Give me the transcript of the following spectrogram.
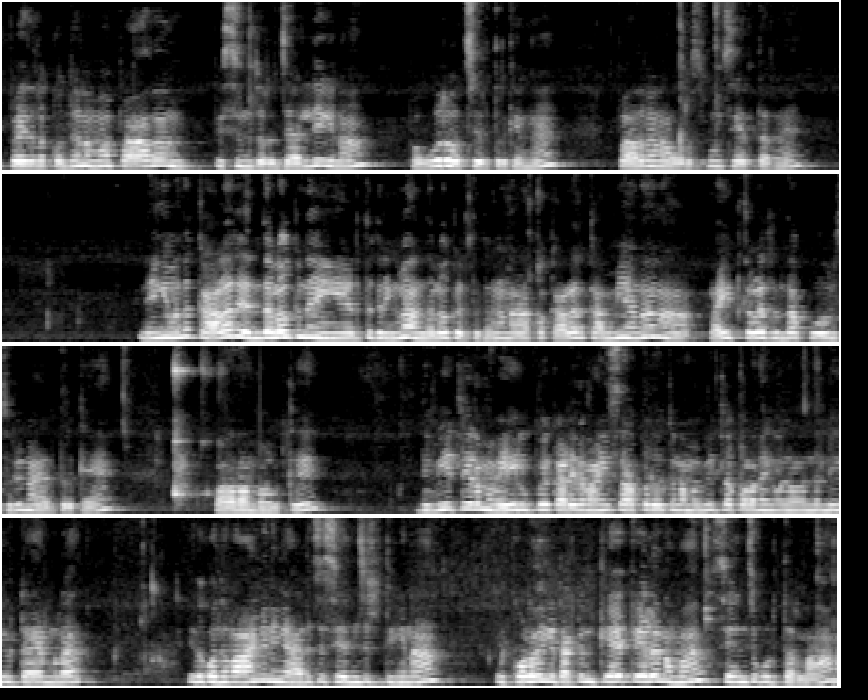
இப்போ இதில் கொஞ்சம் நம்ம பாதாம் பிசிஞ்சோட ஜல்லினா இப்போ ஊற வச்சு எடுத்துருக்கேங்க. இப்போ அதில் நான் ஒரு ஸ்பூன் சேர்த்துட்றேன் நீங்கள் வந்து கலர் எந்த அளவுக்கு நீங்கள் எடுத்துக்கிறீங்களோ அந்த அளவுக்கு எடுத்துக்கோங்க. நான் இப்போ கலர் கம்மியாக நான் லைட் கலர் இருந்தால் போதும்னு சொல்லி நான் எடுத்திருக்கேன். பாதாம் பாலுக்கு. இது வீட்லேயே நம்ம வெயிலுக்கு போய் கடையில் வாங்கி சாப்பிட்றதுக்கு நம்ம வீட்டில் குழந்தைங்களுக்கு வந்து லீவ் டைமில் இது கொஞ்சம் வாங்கி நீங்கள் அடித்து செஞ்சுட்டிங்கன்னா இது குழந்தைங்க டக்குன்னு கேட்கையில் நம்ம செஞ்சு கொடுத்துர்லாம்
